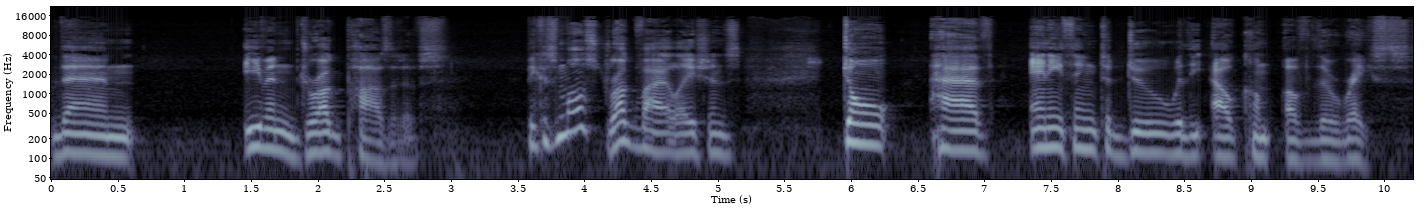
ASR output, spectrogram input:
than even drug positives. Because most drug violations don't have anything to do with the outcome of the race.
